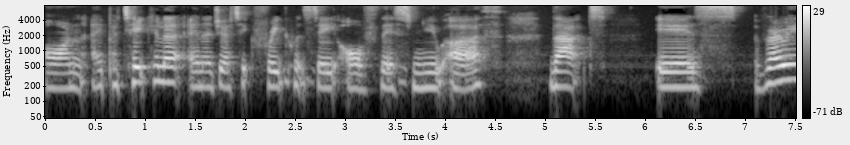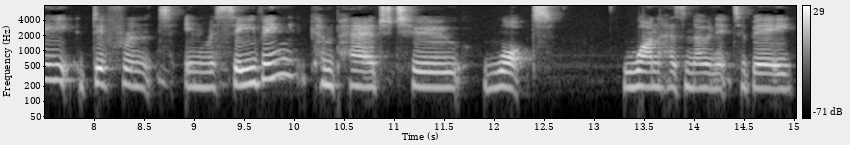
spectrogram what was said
on a particular energetic frequency of this new earth that is very different in receiving compared to what one has known it to be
